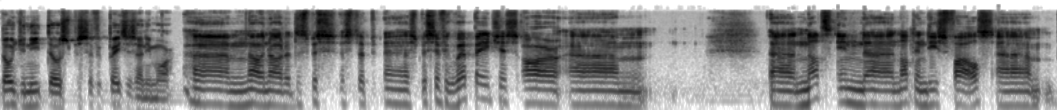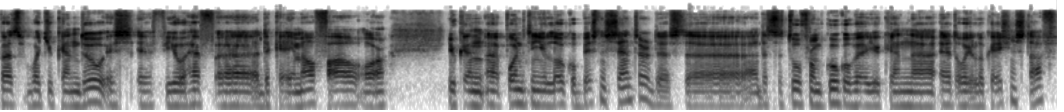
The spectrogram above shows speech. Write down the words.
don't you need those specific pages anymore? Um, no, no, the, the spec- uh, specific web pages are um, uh, not in the, not in these files. Um, but what you can do is if you have uh, the KML file, or you can uh, point it in your local business center. That's the that's the tool from Google where you can uh, add all your location stuff,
